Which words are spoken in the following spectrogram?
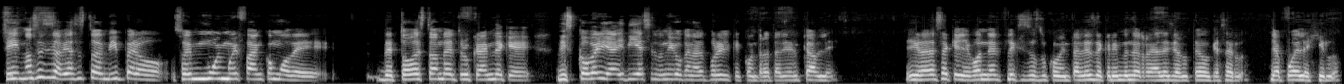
sí, no sé si sabías esto de mí, pero soy muy, muy fan como de, de todo esto del True Crime, de que Discovery ID es el único canal por el que contrataría el cable. Y gracias a que llegó Netflix y sus documentales de crímenes reales, ya no tengo que hacerlo. Ya puedo elegirlo.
